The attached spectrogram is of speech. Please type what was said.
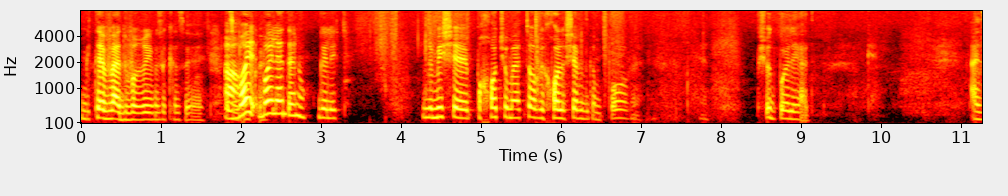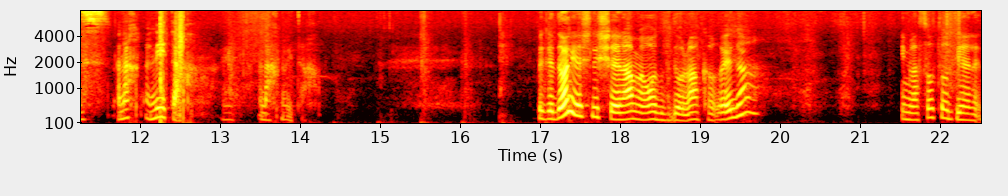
מטבע הדברים זה כזה... אז אה, בואי, אוקיי. בואי לידינו, גלית. למי שפחות שומע טוב, יכול לשבת גם פה. ו... כן. פשוט בואי ליד. כן. אז אנחנו, אני איתך, אנחנו איתך. בגדול יש לי שאלה מאוד גדולה כרגע, אם לעשות עוד ילד.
